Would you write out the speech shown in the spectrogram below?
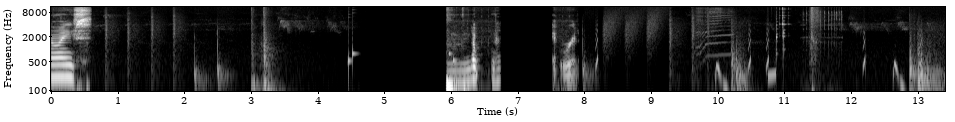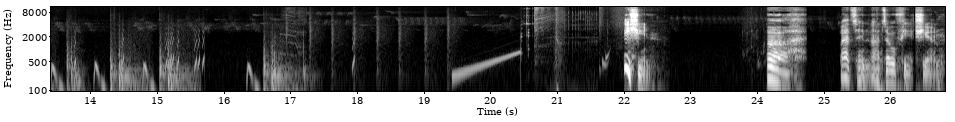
Nice. Nope. Get rid of Fishing. Ah, that's it, not so fishing.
